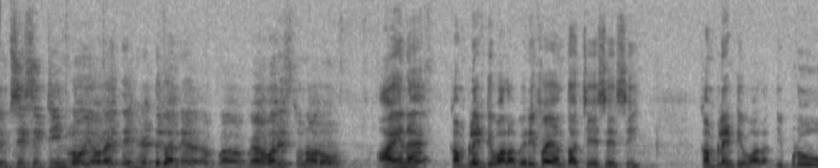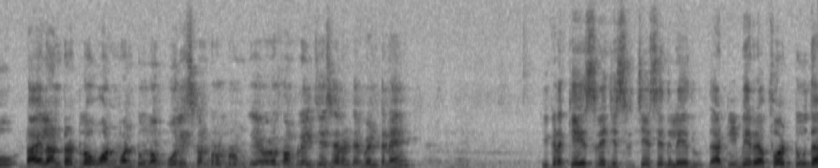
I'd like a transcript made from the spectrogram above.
MCC టీంలో ఎవరైతే హెడ్గా వ్యవహరిస్తున్నారో ఆయన కంప్లైంట్ ఇవ్వాలా? వెరిఫై అంతా చేసేసి కంప్లైంట్ ఇవ్వాలి? ఇప్పుడు డయల్ హండ్రెడ్లో వన్ వన్ టూలో పోలీస్ కంట్రోల్ రూమ్కి ఎవరో కంప్లైంట్ చేశారంటే వెంటనే ఇక్కడ కేసు రిజిస్టర్ చేసేది లేదు. That will be referred to the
